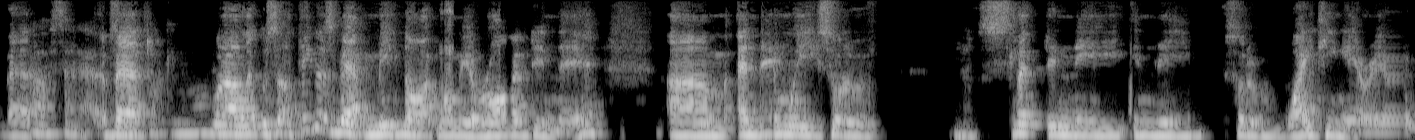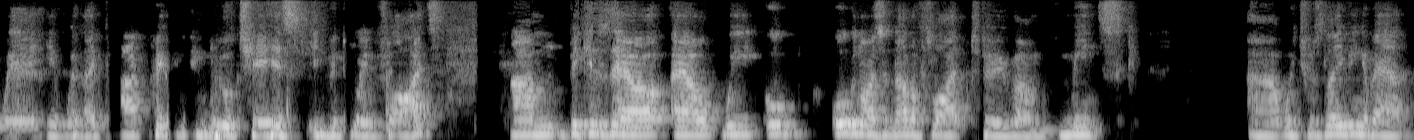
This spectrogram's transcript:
about Oh, sorry, About- two o'clock in the morning. well, it was I think it was about midnight when we arrived in there, um, and then we sort of slept in the in the sort of waiting area where where they park people in wheelchairs in between flights, um, because our our we or, organised another flight to um, Minsk, uh, which was leaving about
